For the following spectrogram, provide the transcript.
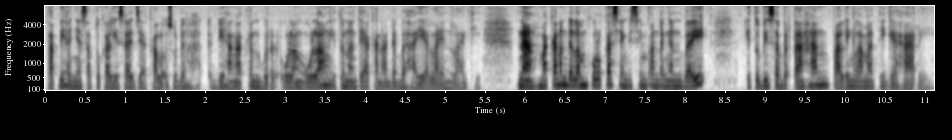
Tapi hanya satu kali saja. Kalau sudah dihangatkan berulang-ulang, itu nanti akan ada bahaya lain lagi. Nah, makanan dalam kulkas yang disimpan dengan baik itu bisa bertahan paling lama tiga hari.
